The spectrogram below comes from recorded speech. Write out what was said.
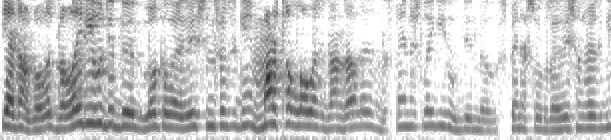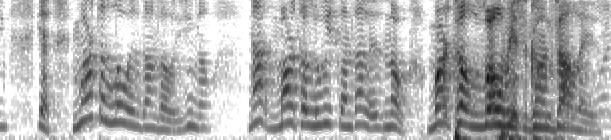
Yeah, no, the, the lady who did the localizations for this game, Marta Lois Gonzalez, the Spanish lady who did the Spanish localizations for this game. Yeah, Marta Lois Gonzalez, you know. Not Marta Luis Gonzalez, no. Marta Lois Gonzalez.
